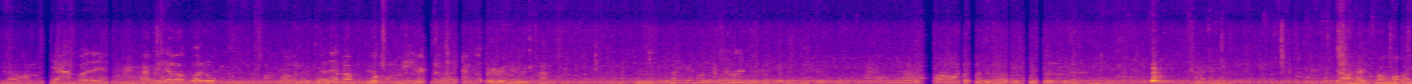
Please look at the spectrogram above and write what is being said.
See it. Alright. Oh, we can- Y'all had someone.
